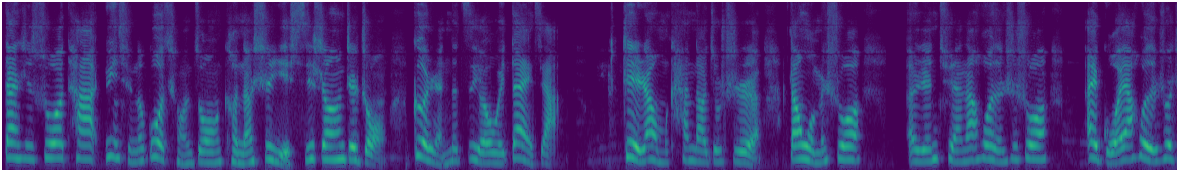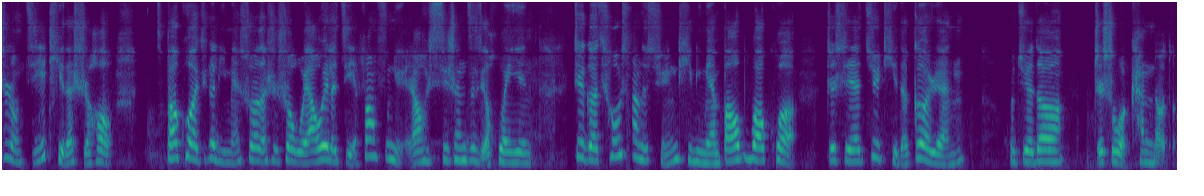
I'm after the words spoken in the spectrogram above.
但是说它运行的过程中，可能是以牺牲这种个人的自由为代价。这也让我们看到，就是当我们说。呃，人权呐，或者是说爱国呀，或者说这种集体的时候，包括这个里面说的是说我要为了解放妇女，然后牺牲自己的婚姻，这个抽象的群体里面包不包括这些具体的个人？我觉得这是我看到的，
